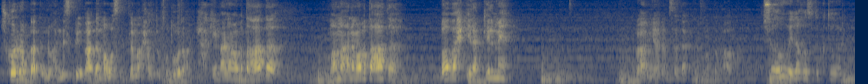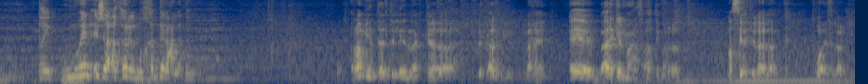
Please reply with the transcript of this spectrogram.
شكر ربك إنه هالنسبة بعد ما وصلت لمرحلة الخطورة. حكيم أنا ما بتعاطى. ماما أنا ما بتعاطى. بابا احكي لك كلمة. رامي أنا مصدق إنك ما بتتعاطى. شو هو لغز دكتور؟ طيب من وين اجى أثر المخدر على دمه؟ رامي انت قلت لي انك آه، بتأرجل ما هيك؟ إيه بأرجل مع رفقاتي مرات. نصيحتي لك وقف الأرجيلة.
